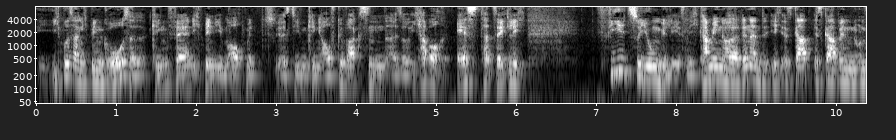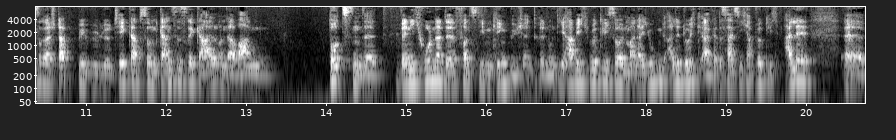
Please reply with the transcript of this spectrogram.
ich muss sagen, ich bin ein großer King-Fan. Ich bin eben auch mit äh, Stephen King aufgewachsen. Also ich habe auch S tatsächlich viel zu jung gelesen. Ich kann mich noch erinnern, ich, es, gab, es gab in unserer Stadtbibliothek gab so ein ganzes Regal und da waren Dutzende, wenn nicht Hunderte von Stephen King Büchern drin. Und die habe ich wirklich so in meiner Jugend alle durchgeackert. Das heißt, ich habe wirklich alle, äh,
